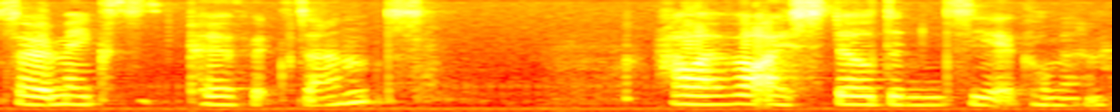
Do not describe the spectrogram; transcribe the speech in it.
so it makes perfect sense. However, I still didn't see it coming.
